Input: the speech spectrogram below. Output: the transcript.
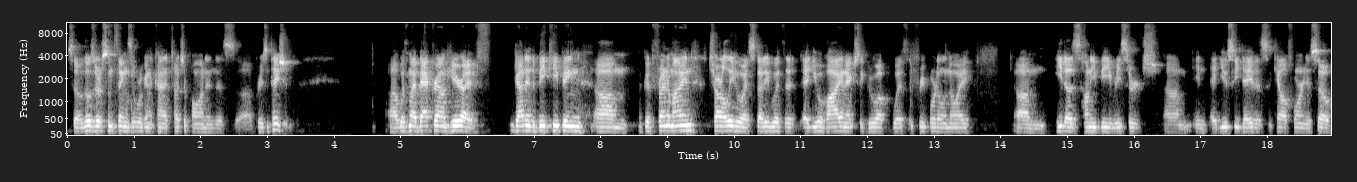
So those are some things that we're going to kind of touch upon in this uh, presentation. Uh, with my background here, I've got into beekeeping. Um, a good friend of mine, Charlie, who I studied with at, at, U of I and actually grew up with in Freeport, Illinois. Um, he does honeybee research um, in, at UC Davis in California. So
